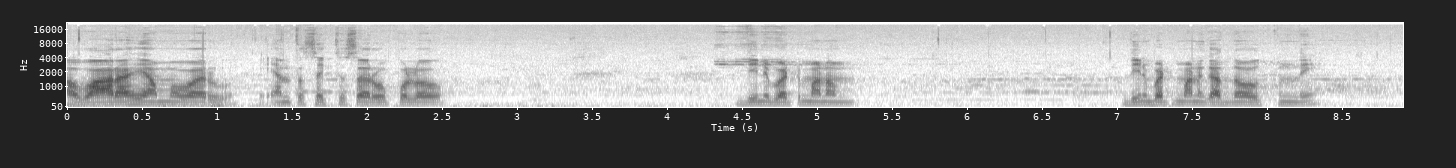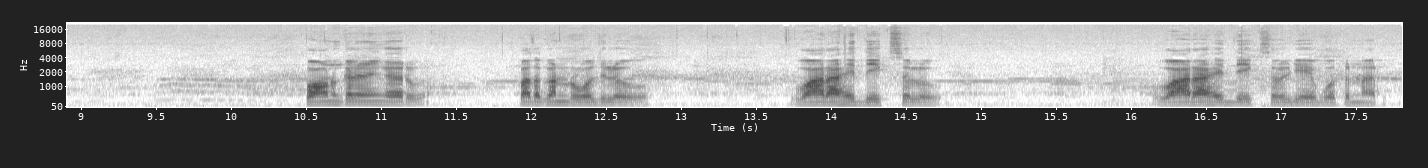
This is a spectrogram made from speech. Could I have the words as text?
ఆ వారాహి అమ్మవారు ఎంత శక్తి స్వరూపులో దీన్ని బట్టి మనం దీన్ని బట్టి మనకు అర్థమవుతుంది. పవన్ కళ్యాణ్ గారు పదకొండు రోజులు వారాహి దీక్షలు వారాహి దీక్షలు చేయబోతున్నారు.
